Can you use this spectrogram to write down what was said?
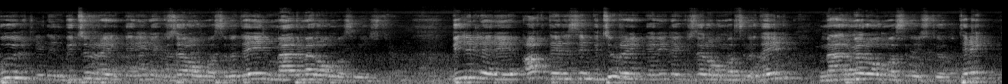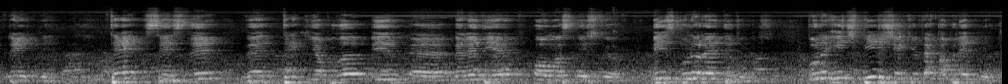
bu ülkenin bütün renkleriyle güzel olmasını değil mermer olmasını istiyor. Birileri Akdeniz'in bütün renkleriyle güzel olmasını değil mermer olmasını istiyor. Tek renkli, tek sesli ve tek yapılı bir e, belediye olmasını istiyor. Biz bunu reddediyoruz. Bunu hiçbir şekilde kabul etmiyoruz.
